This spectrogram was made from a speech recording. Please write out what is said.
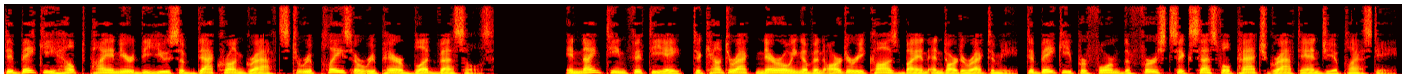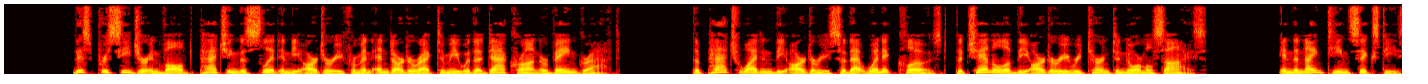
DeBakey helped pioneered the use of Dacron grafts to replace or repair blood vessels. In 1958, to counteract narrowing of an artery caused by an endarterectomy, DeBakey performed the first successful patch graft angioplasty. This procedure involved patching the slit in the artery from an endarterectomy with a Dacron or vein graft. The patch widened the artery so that when it closed, the channel of the artery returned to normal size. In the 1960s,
